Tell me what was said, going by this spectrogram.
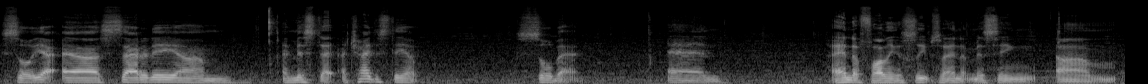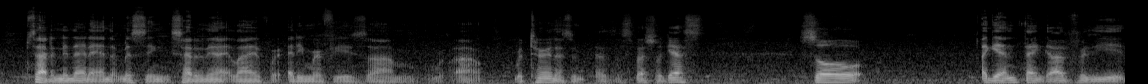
So yeah uh, saturday um, i missed that i tried to stay up so bad and i end up falling asleep so i end up missing um, saturday night i end up missing saturday night live for eddie murphy's um, uh, return as a, as a special guest. So again, thank God for the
